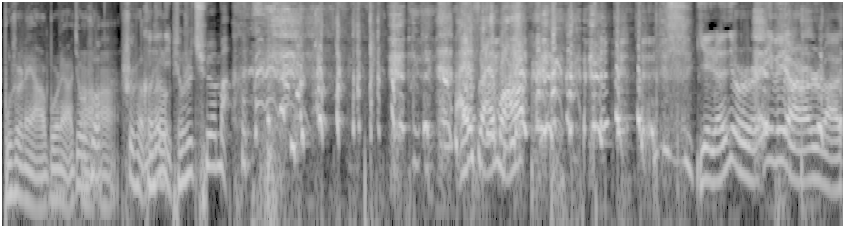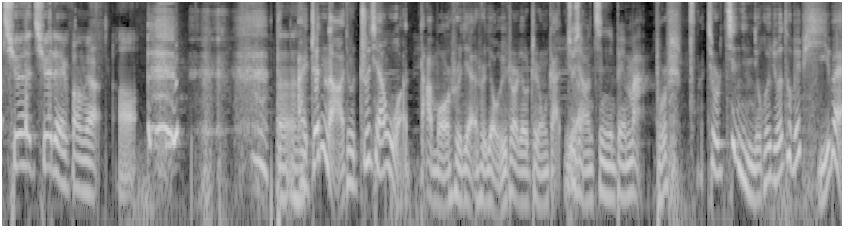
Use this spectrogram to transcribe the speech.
不是那样，不是那样，就是说啊啊是什么？可能你平时缺骂，SMR 野人就是 AVR 是吧？缺缺这方面哦。嗯，哎，真的啊，就之前我大魔兽世界是有一阵儿就这种感觉，就想进去被骂不是，就是进去你就会觉得特别疲惫。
